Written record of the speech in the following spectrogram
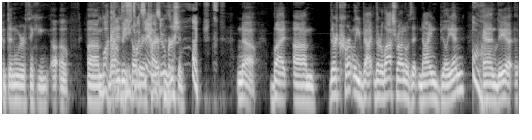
But then we were thinking, uh oh, um, why company? did they sell don't their entire position? no, but um, they're currently their last round was at nine billion, Ooh. and they uh,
